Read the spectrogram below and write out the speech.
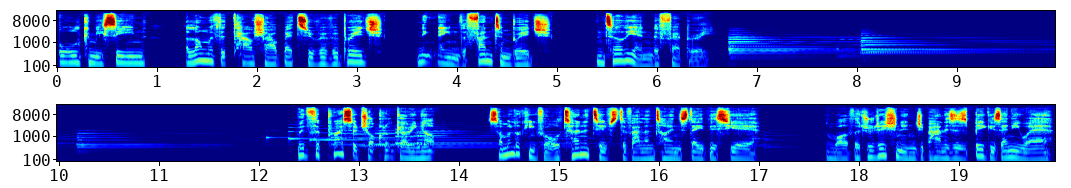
All can be seen along with the Taushubetsu River Bridge, nicknamed the Phantom Bridge, until the end of February. With the price of chocolate going up, some are looking for alternatives to Valentine's Day this year. And while the tradition in Japan is as big as anywhere,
